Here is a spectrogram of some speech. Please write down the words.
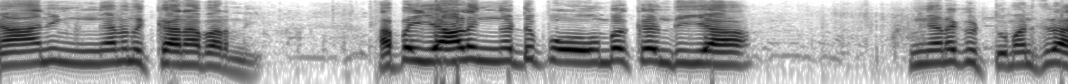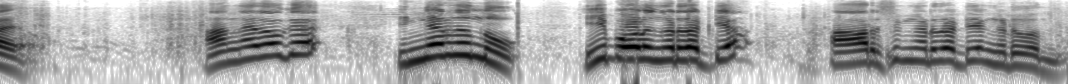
ഞാൻ ഇങ്ങനെ നിൽക്കാനാ പറഞ്ഞു. അപ്പം ഇയാൾ ഇങ്ങോട്ട് പോകുമ്പോൾ ഒക്കെ എന്ത് ചെയ്യുക ഇങ്ങനെ കിട്ടും മനസ്സിലായോ? അങ്ങനെ നോക്ക് ഇങ്ങനെ നിന്നു. ഈ ബോൾ ഇങ്ങോട്ട് തട്ടിയ ആർഷ് ഇങ്ങോട്ട് തട്ടി ഇങ്ങോട്ട് വന്നു.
